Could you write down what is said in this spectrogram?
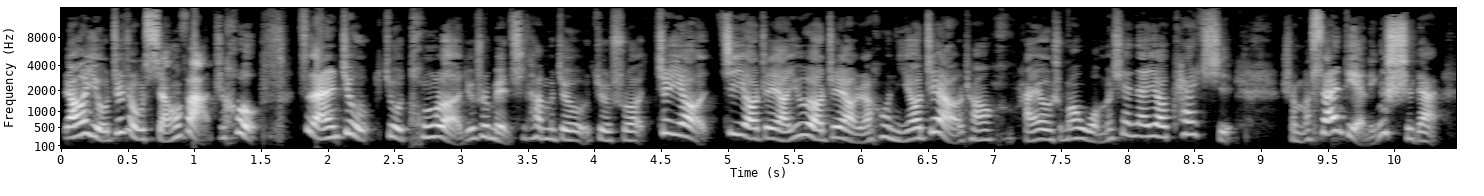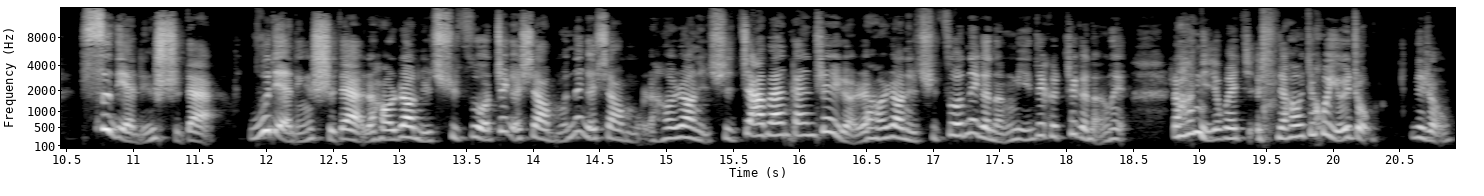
然后有这种想法之后，自然就就通了，就是每次他们就就说这要既要这样又要这样，然后你要这样，然后还有什么我们现在要开启什么三点零时代、四点零时代。五点零时代，然后让你去做这个项目、那个项目，然后让你去加班干这个，然后让你去做那个能力、这个这个能力，然后你就会，然后就会有一种那种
